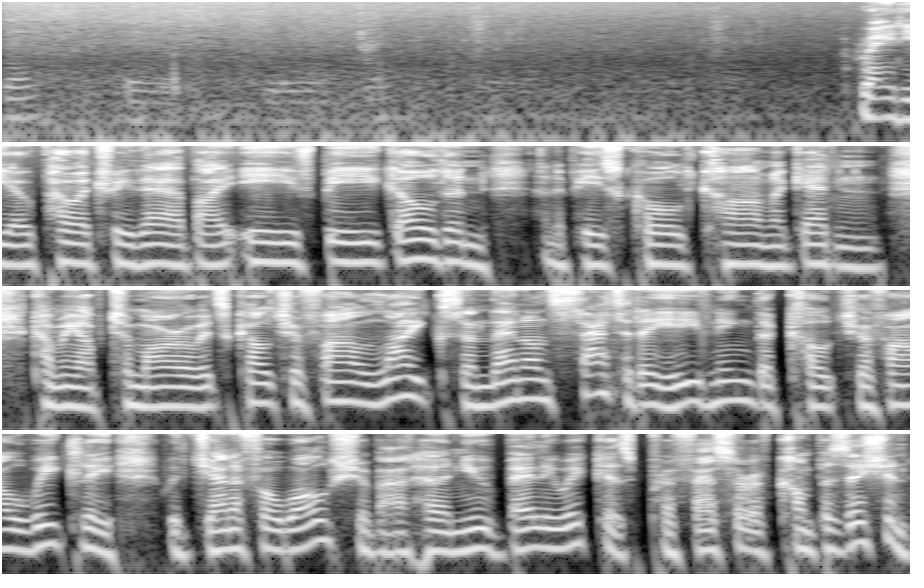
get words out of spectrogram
This is Radio poetry there by Yves B. Golden and a piece called Karmageddon. Coming up tomorrow, it's Culture File Likes, and then on Saturday evening, the Culture File Weekly with Jennifer Walshe about her new bailiwick as Professor of Composition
